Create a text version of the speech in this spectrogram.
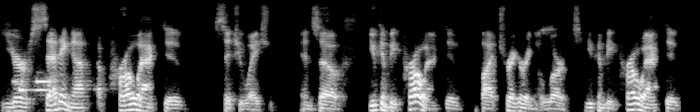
you're setting up a proactive situation. And so you can be proactive by triggering alerts. You can be proactive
